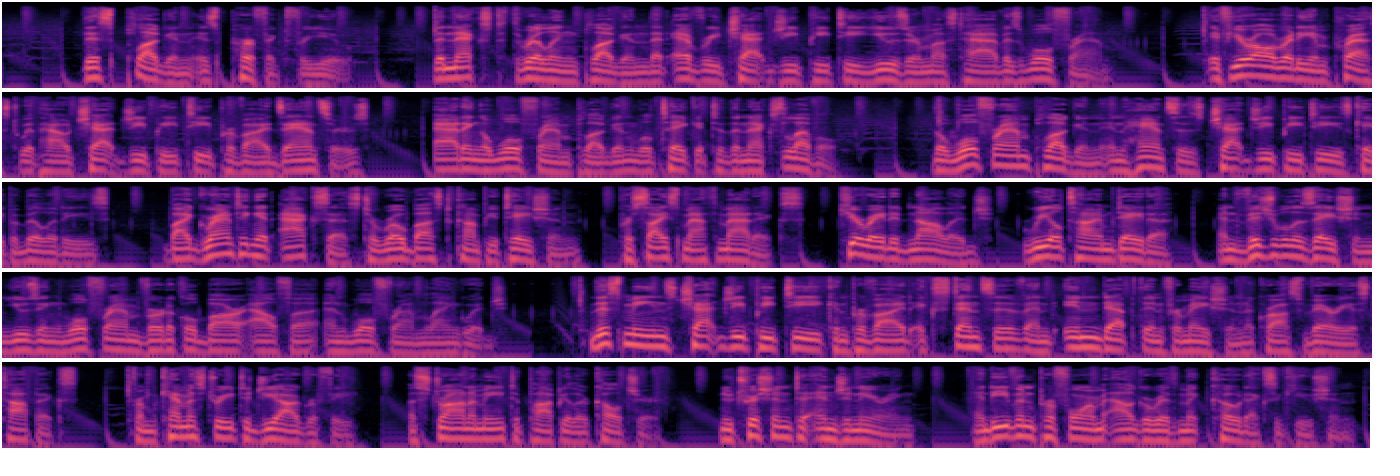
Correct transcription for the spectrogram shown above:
this plugin is perfect for you. The next thrilling plugin that every ChatGPT user must have is Wolfram. If you're already impressed with how ChatGPT provides answers, adding a Wolfram plugin will take it to the next level. The Wolfram plugin enhances ChatGPT's capabilities by granting it access to robust computation, precise mathematics, curated knowledge, real-time data, and visualization using Wolfram Vertical Bar Alpha and Wolfram language. This means ChatGPT can provide extensive and in-depth information across various topics, from chemistry to geography, astronomy to popular culture, nutrition to engineering, and even perform algorithmic code execution.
